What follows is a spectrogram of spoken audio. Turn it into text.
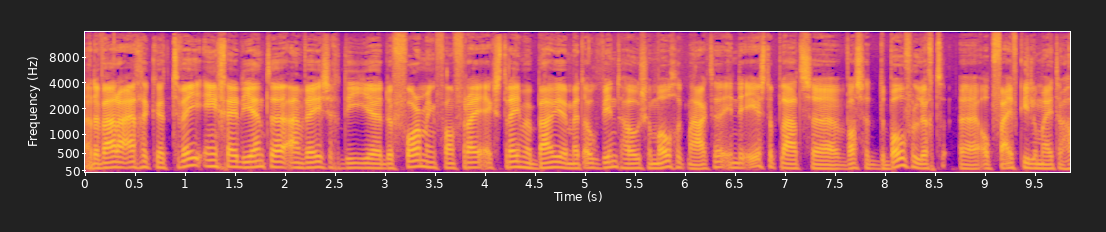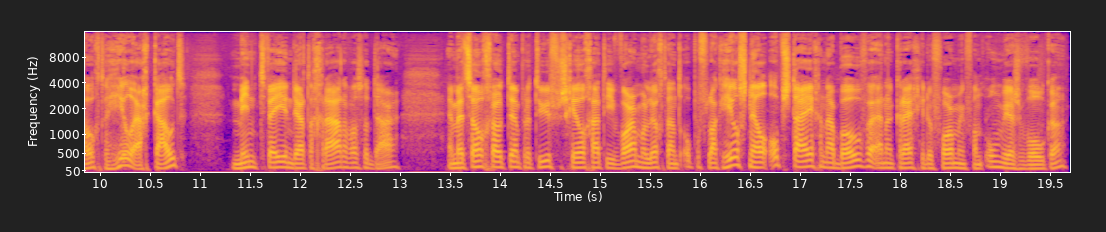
Nou, er waren eigenlijk eh, twee ingrediënten aanwezig... die eh, de vorming van vrij extreme buien met ook windhozen mogelijk maakten. In de eerste plaats eh, was het de bovenlucht op 5 kilometer hoogte heel erg koud. Min 32 graden was het daar. En met zo'n groot temperatuurverschil gaat die warme lucht aan het oppervlak heel snel opstijgen naar boven. En dan krijg je de vorming van onweerswolken.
